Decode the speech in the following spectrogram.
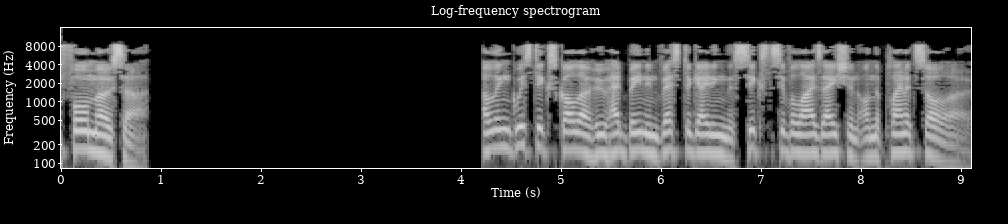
Formosa A linguistic scholar who had been investigating the sixth civilization on the planet Solo.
